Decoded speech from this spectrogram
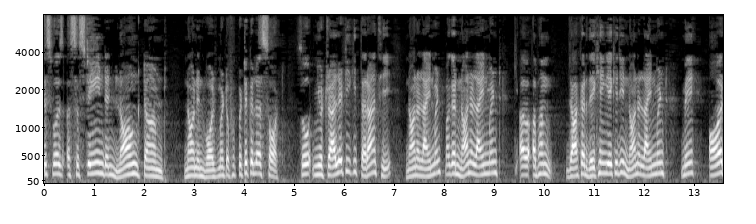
this was a sustained and long termed non involvement of a particular sort so neutrality کی طرح تھی نان الائنمنٹ مگر نان الائنمنٹ اب ہم جا کر دیکھیں گے کہ جی نان الائنمنٹ میں اور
